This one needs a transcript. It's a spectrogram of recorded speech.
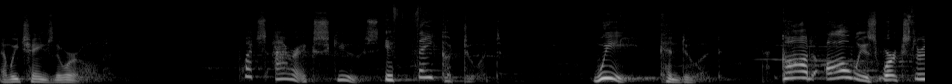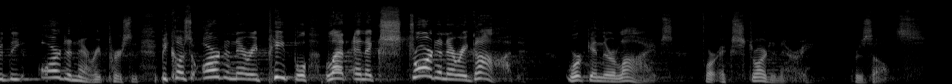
and we changed the world. What's our excuse? If they could do it, we can do it. God always works through the ordinary person because ordinary people let an extraordinary God work in their lives for extraordinary results.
